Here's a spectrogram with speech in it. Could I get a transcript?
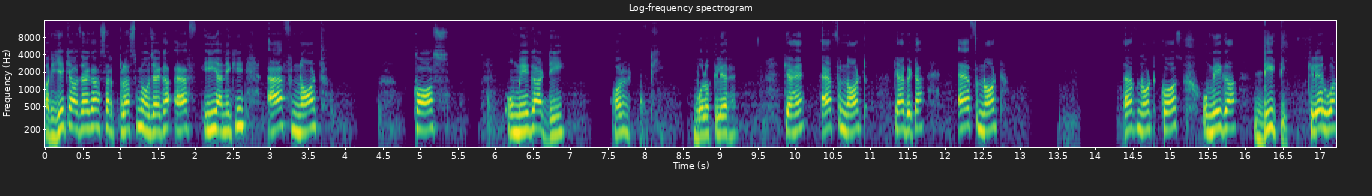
और ये क्या हो जाएगा? सर प्लस में हो जाएगा एफ़ ई यानी कि F naught cos omega D और टी बोलो क्लियर है? क्या है? एफ़ नॉट क्या है बेटा? F naught F naught cos omega D T clear हुआ?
